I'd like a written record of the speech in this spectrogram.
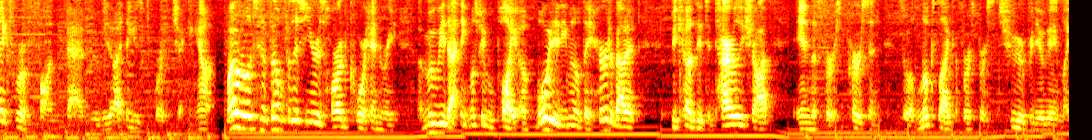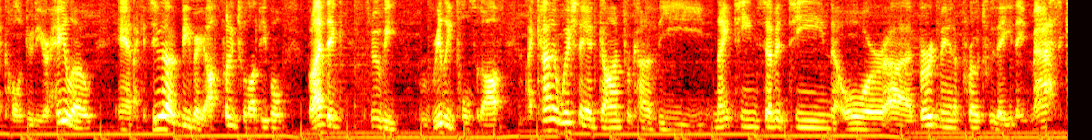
make for a fun, bad movie that I think is worth checking out. My overlooked film for this year is Hardcore Henry, a movie that I think most people probably avoided even though they heard about it because it's entirely shot in the first person. So it looks like a first person shooter video game like Call of Duty or Halo, and I can see that would be very off putting to a lot of people, but I think this movie really pulls it off. I kind of wish they had gone for kind of the 1917 or uh, Birdman approach where they, they mask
